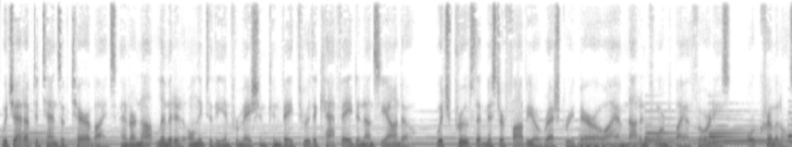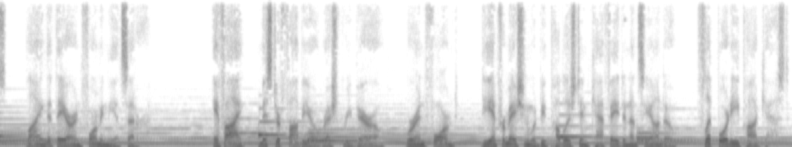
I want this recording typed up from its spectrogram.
which add up to tens of terabytes and are not limited only to the information conveyed through the Cafe Denunciando, which proves that Mr. Fabio Reschke Ribeiro I am not informed by authorities, or criminals, lying that they are informing me etc. If I, Mr. Fabio Reschke Ribeiro, were informed, the information would be published in Cafe Denunciando, Flipboard e podcast.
